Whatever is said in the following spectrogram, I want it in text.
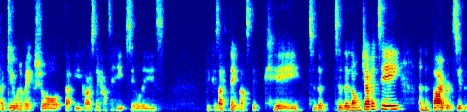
I do want to make sure that you guys know how to heat seal these because I think that's the key to the to the longevity and the vibrancy of the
